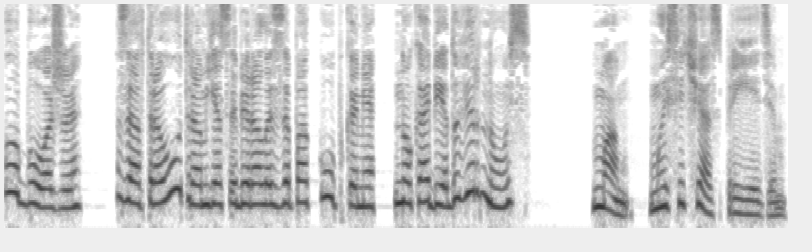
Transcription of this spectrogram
«О, боже! Завтра утром я собиралась за покупками, но к обеду вернусь». «Мам, мы сейчас приедем»,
